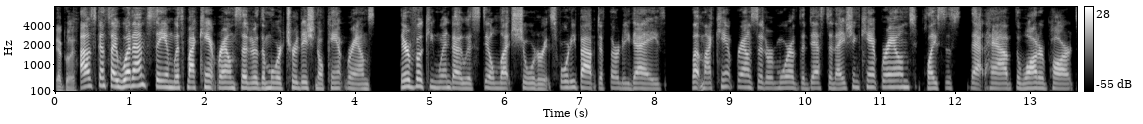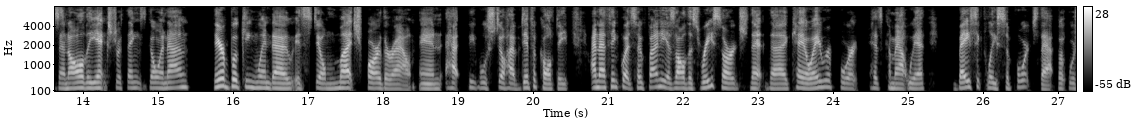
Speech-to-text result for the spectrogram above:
Yeah, go ahead. I was going to say what I'm seeing with my campgrounds that are the more traditional campgrounds, their booking window is still much shorter. It's 45 to 30 days. But my campgrounds that are more of the destination campgrounds, places that have the water parks and all the extra things going on, their booking window is still much farther out and ha- people still have difficulty. And I think what's so funny is all this research that the KOA report has come out with basically supports that. But we're,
